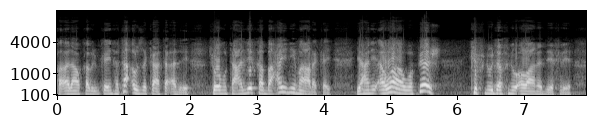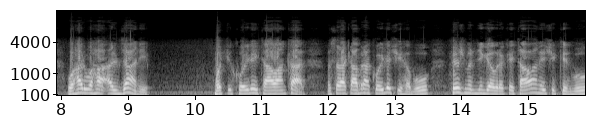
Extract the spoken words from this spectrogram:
قەراو قبل بکەین هەتا ئەو زکاتە ئەدرێ چۆ متعلیقە بەعینی مارەکەی یعنی ئەوە وە پێش کفن و دەفن و ئەوانە دێخرێ و هەروەها ئەلجانی وەکی کۆیلەی تاوانکار مەسرا کابرا کۆیلە چی هەبوو پێش مردنی گەورەکەی تاوانێکی کرد بوو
